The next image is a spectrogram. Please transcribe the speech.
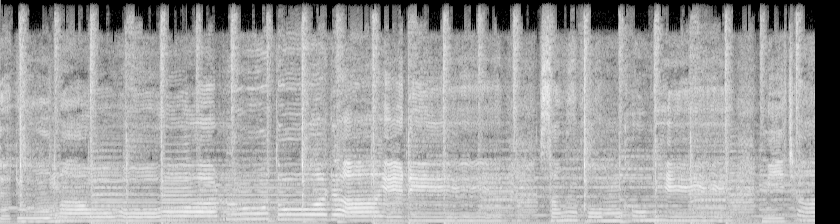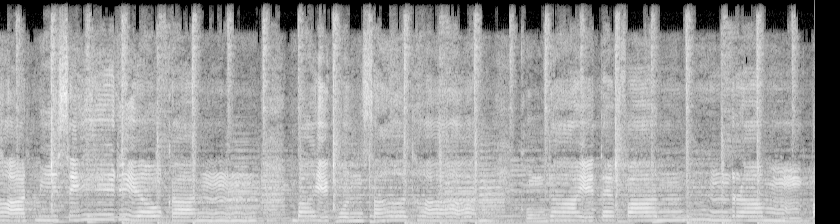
จะดูเงารู้ตัวได้ดี สังคมเขามี มีชาติมีสีเดียวกัน ใบคนสาทาน คงได้แต่ฝันรำไป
